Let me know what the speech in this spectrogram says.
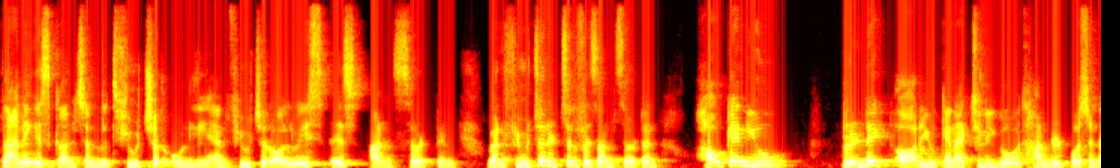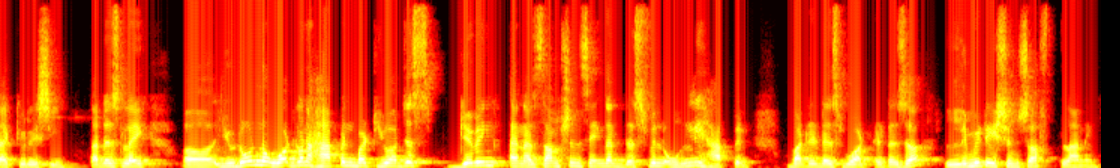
planning is concerned with future only and future always is uncertain. When future itself is uncertain, how can you predict or you can actually go with 100% accuracy? That is like uh, you don't know what's going to happen but you are just giving an assumption saying that this will only happen. But it is what? It is a limitations of planning.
